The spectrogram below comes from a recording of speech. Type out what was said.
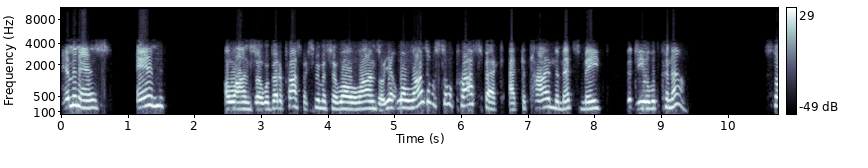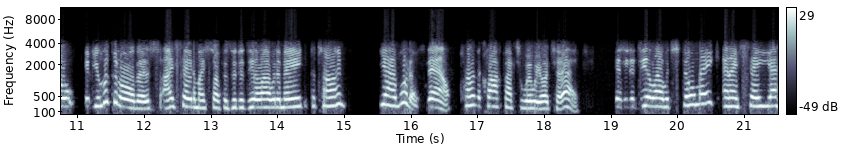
Gimenez and Alonso were better prospects. People say, "Well, Alonso. yeah, well, Alonso was still a prospect at the time the Mets made the deal with Cano." So if you look at all this, I say to myself, is it a deal I would have made at the time? Yeah, I would have. Now, turn the clock back to where we are today. Is it a deal I would still make? And I say yes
